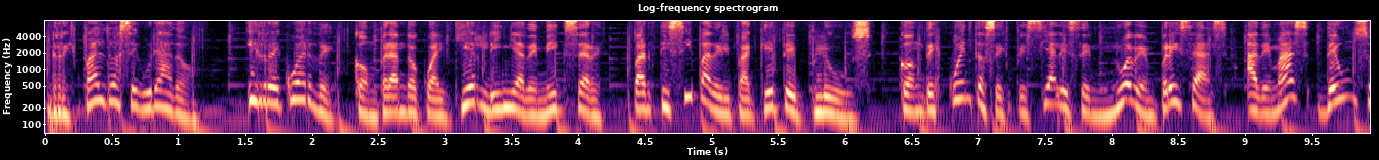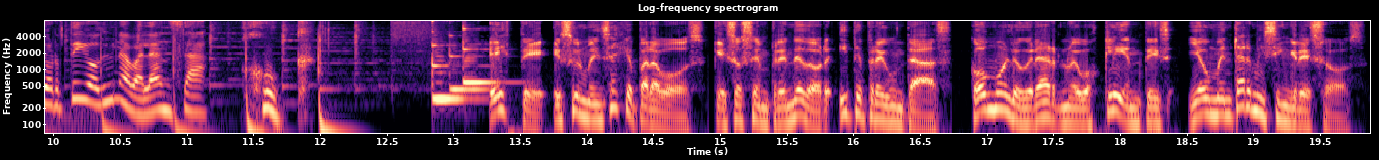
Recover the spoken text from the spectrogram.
respaldo asegurado. Y recuerde, comprando cualquier línea de mixer, participa del paquete Plus, con descuentos especiales en nueve empresas, además de un sorteo de una balanza Hook. Este es un mensaje para vos, que sos emprendedor y te preguntas, ¿cómo lograr nuevos clientes y aumentar mis ingresos?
